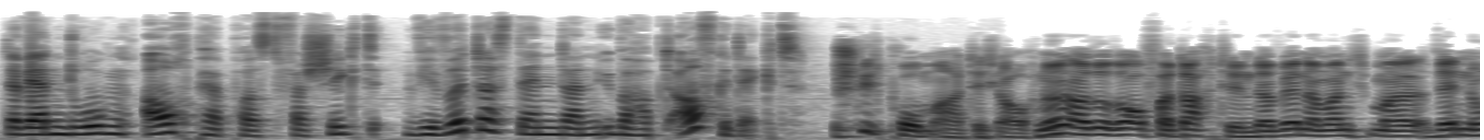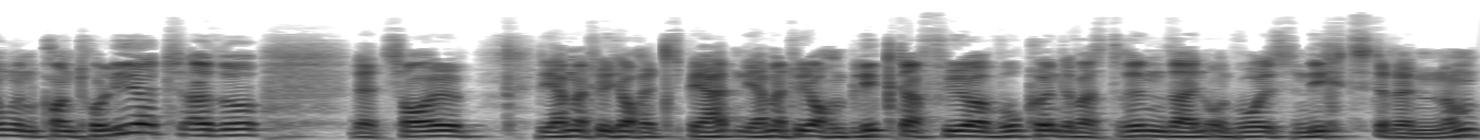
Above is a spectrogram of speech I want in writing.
Da werden Drogen auch per Post verschickt. Wie wird das denn dann überhaupt aufgedeckt? Stichprobenartig auch, ne? Also so auf Verdacht hin. Da werden dann manchmal Sendungen kontrolliert. Also der Zoll, die haben natürlich auch Experten, die haben natürlich auch einen Blick dafür, wo könnte was drin sein und wo ist nichts drin. Ne?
